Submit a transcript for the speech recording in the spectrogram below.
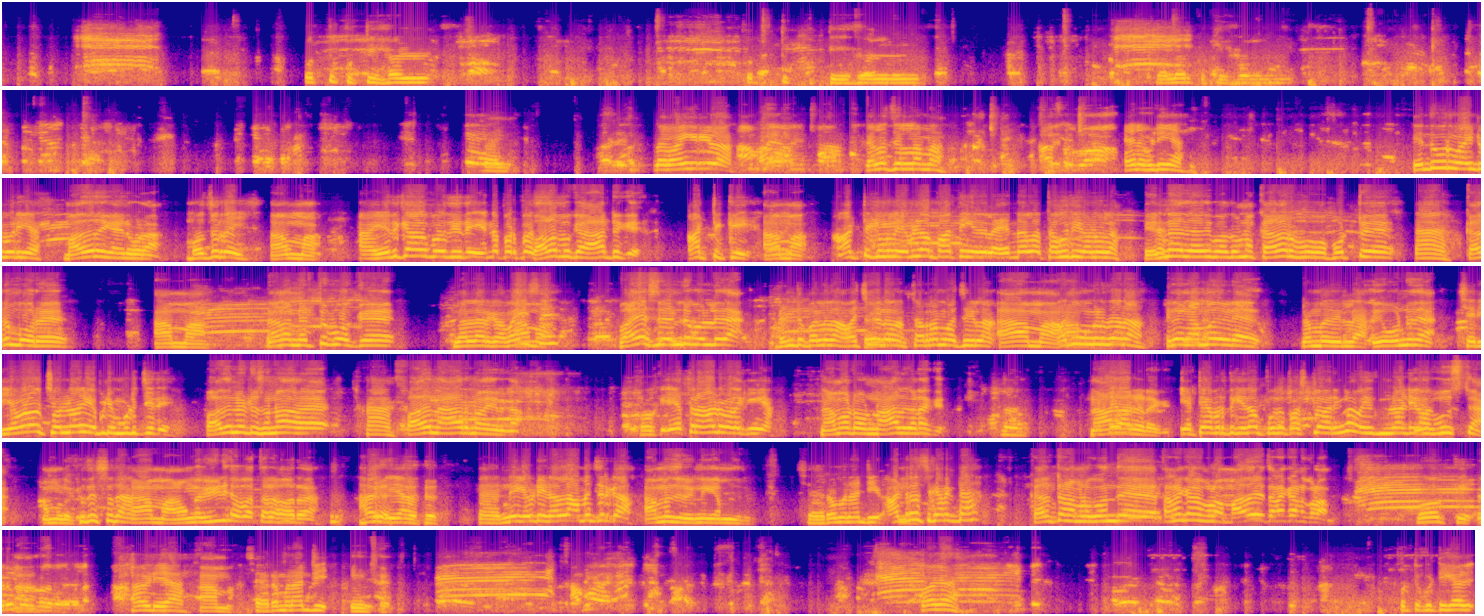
கொத்து குட்டிகள் கொத்து குட்டிகள் கலர் குட்டிகள் விலை சொல்லலாமா ஏல விடியா எந்த ஊருக்கு வாங்கிட்டு போறீங்க? மதுரைக்கு வாங்கிட்டு போறான். மதுரை. ஆமா. எதுக்காக போகுது இது? என்ன பர்பஸ் வளப்புக்கு ஆட்டுக்கு. ஆட்டுக்கு. ஆமா. ஆட்டுக்கு மேல எவ்வளவு பாத்தீங்க இதுல? என்னெல்லாம் தகுதி வேணும்ல? என்ன தேவை பார்த்தோம்னா கலர் பொட்டு கரும்போரு. ஆமா. நல்லா நெட்டு போக்கு. நல்லா இருக்கா? வயசு. வயசு ரெண்டு புல்லுதான். ரெண்டு பல்லு தான் வச்சுக்கலாம் தரமா வச்சுக்கலாம். ஆமா. அது உங்களுக்கு தானா இல்ல நம்ம கிடையாது. நம்ம இல்ல. இது ஒண்ணுதான். சரி எவ்வளவு சொன்னாலும் எப்படி முடிஞ்சது? பதினெட்டு சொன்னா ஆ. பதினாறுன்னு வாங்கியிருக்கான். ஓகே. எத்தனை ஆடு வளர்க்கீங்க? நம்மகிட்ட ஒரு நாலு கிடக்கு. நாலு ஆடு கிடக்கு. எட்டயபுரத்துக்கு இதான் புது ஃபர்ஸ்ட்ல வரீங்களா? இதுக்கு முன்னாடி இது பூஸ்டேன் நம்மளுக்கு. புதுசுதான் ஆமா உங்க வீடியோ பார்த்தால ஆ, இன்னைக்கு எப்படி நல்லா அமைஞ்சிருக்கா? அமைஞ்சிருக்கு இன்னைக்கு அமைஞ்சிருக்கு. சரி ரொம்ப நன்றி. அட்ரஸ் கரெக்டா கரெக்டா நம்மளுக்கு வந்து தனக்கான குளம் மதுரை தனக்கான குளம் ஓகே அப்படியா? ஆமா. சரி ரொம்ப நன்றி. ம் சரி. வாங்க. குட்டி குட்டிகள்.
